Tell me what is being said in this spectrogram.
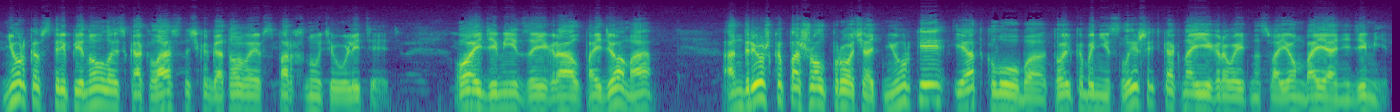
Нюрка встрепенулась, как ласточка, готовая вспорхнуть и улететь. «Ой, Демид заиграл, пойдем, а?» Андрюшка пошел прочь от Нюрки и от клуба, только бы не слышать, как наигрывает на своем баяне Демид.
